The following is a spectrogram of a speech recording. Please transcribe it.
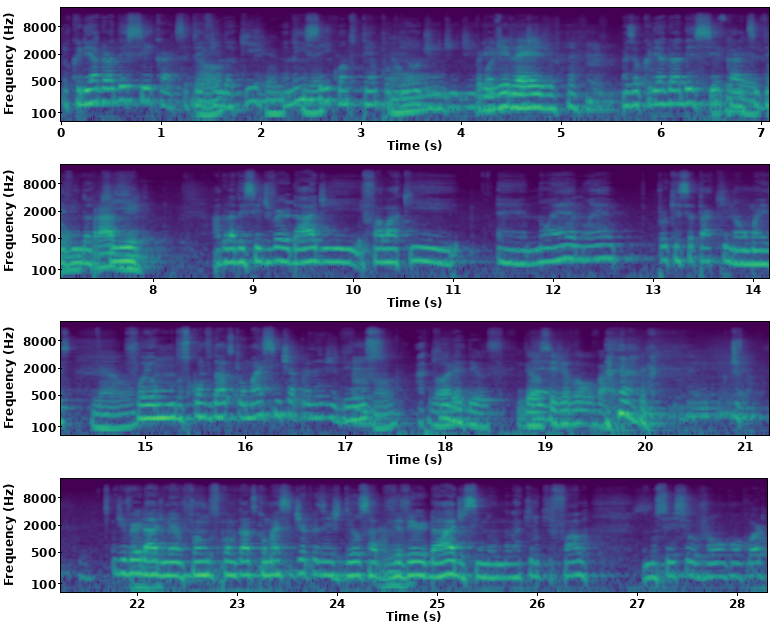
eu queria agradecer, cara, de você ter Oh, vindo aqui. eu nem sei quanto tempo É deu um de, de, de podcast, privilégio. mas eu queria agradecer, cara, de você ter vindo um aqui. Agradecer de verdade e falar que é, não é não é porque você tá aqui não, mas Não. foi um dos convidados que eu mais senti a presença de Deus não. aqui. Glória a velho. Deus. Deus É. seja louvado. De verdade mesmo, foi um dos convidados que eu mais senti a presença de Deus, sabe? Amém. Ver verdade, assim, no- naquilo que fala. Eu não sei se o João concorda,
